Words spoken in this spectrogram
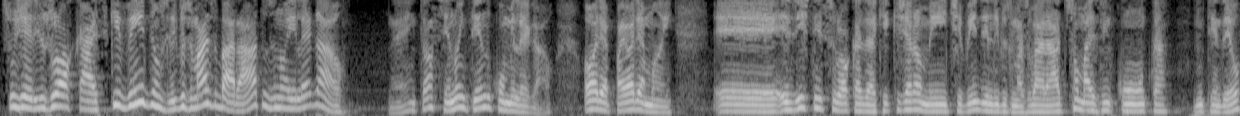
sugerir os locais que vendem os livros mais baratos, não é ilegal. Né? Então, assim, eu não entendo como ilegal. Olha, pai, olha, mãe. É, existem esses locais aqui que geralmente vendem livros mais baratos, são mais em conta, entendeu?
